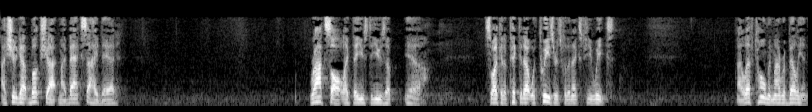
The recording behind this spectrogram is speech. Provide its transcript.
I should have got buckshot in my backside, Dad. Rock salt like they used to use up, yeah. So I could have picked it out with tweezers for the next few weeks. I left home in my rebellion,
